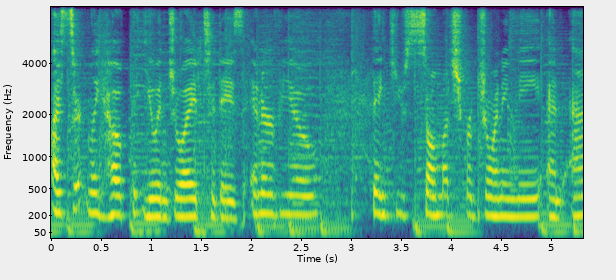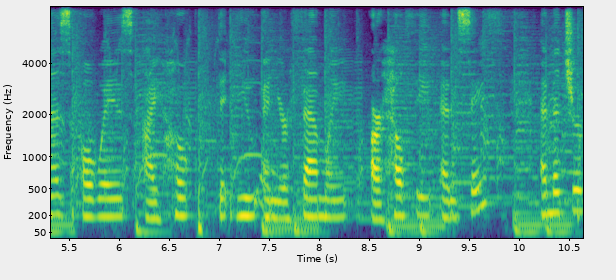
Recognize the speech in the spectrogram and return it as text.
I certainly hope that you enjoyed today's interview. Thank you so much for joining me. And as always, I hope that you and your family are healthy and safe, and that your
